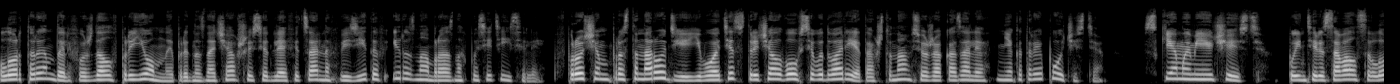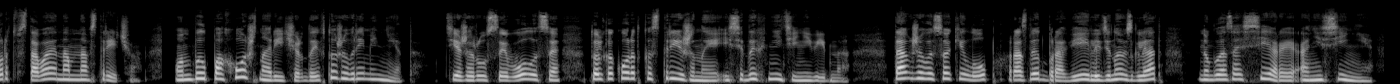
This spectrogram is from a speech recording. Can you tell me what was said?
Лорд Рэндольф ждал в приемной, предназначавшейся для официальных визитов и разнообразных посетителей. Впрочем, простонародье его отец встречал вовсе во дворе, так что нам все же оказали некоторые почести. «С кем имею честь?» — поинтересовался лорд, вставая нам навстречу. Он был похож на Ричарда и в то же время нет. Те же русые волосы, только коротко стриженные, и седых нитей не видно. Также высокий лоб, разлет бровей, ледяной взгляд, но глаза серые, а не синие —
